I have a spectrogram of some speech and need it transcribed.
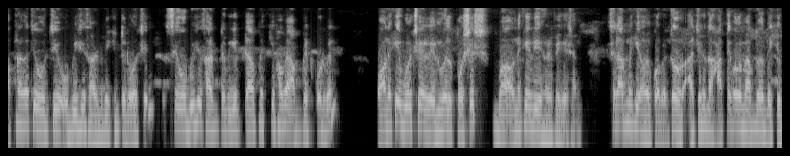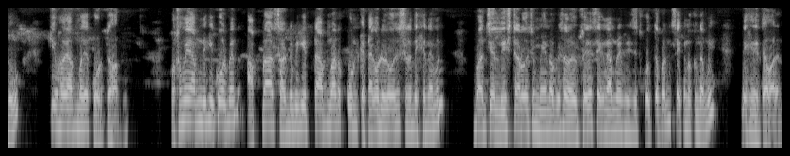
আপনার কাছে ও যে ওবিসি সার্টিফিকেটটি রয়েছে, সেই ওবিসি সার্টিফিকেটটা আপনি কীভাবে আপডেট করবেন? অনেকেই বলছে রেনুয়াল প্রসেস বা অনেকেই রিভেরিফিকেশন সেটা আপনি কীভাবে করবেন? চলুন, আজকে কিন্তু হাতে কলমে আপনাকে দেখিয়ে দেবো কীভাবে আপনাকে করতে হবে। প্রথমেই আপনি কি করবেন, আপনার সার্টিফিকেটটা আপনার কোন ক্যাটাগরি রয়েছে সেটা দেখে নেবেন, বা যে লিস্টটা রয়েছে মেন অফিসার ওয়েবসাইটে সেখানে আপনি ভিজিট করতে পারেন সেখানে কিন্তু আপনি দেখে নিতে পারেন।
